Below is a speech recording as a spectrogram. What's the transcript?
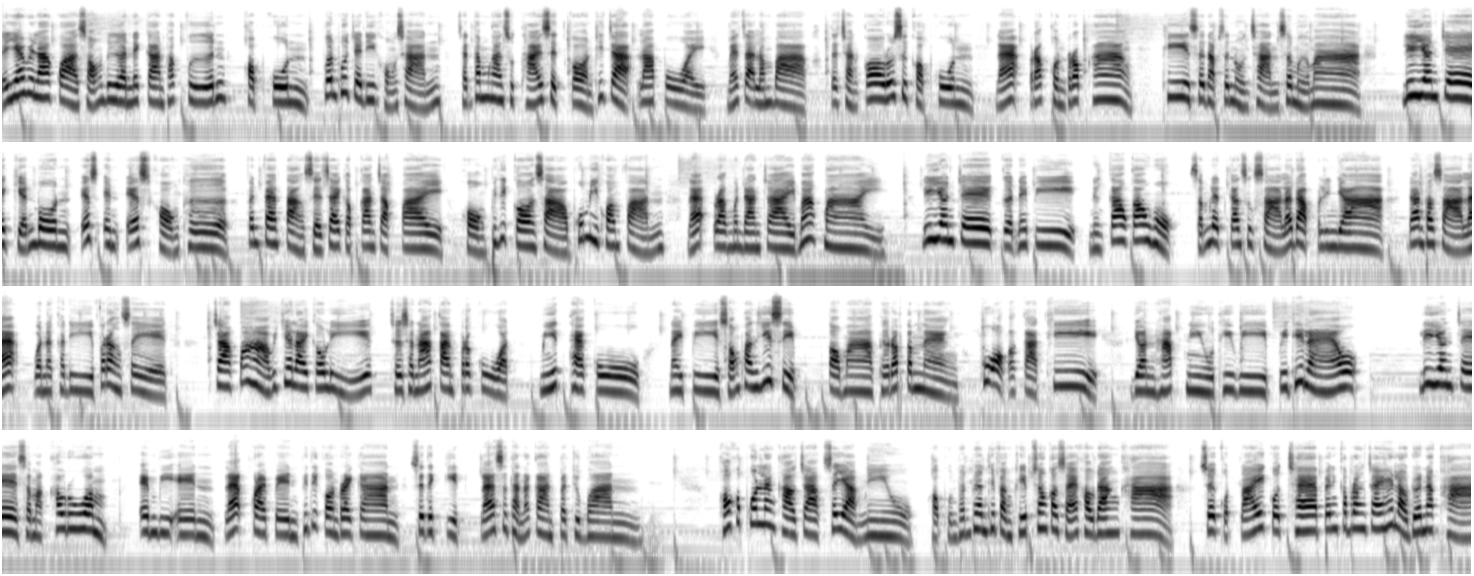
ระยะเวลากว่า 2 เดือนในการพักฟื้น ขอบคุณ เพื่อนผู้ใจดีของฉัน ฉันทำงานสุดท้ายเสร็จก่อนที่จะลาป่วย แม้จะลำบาก แต่ฉันก็รู้สึกขอบคุณ และรักคนรอบข้าง ที่สนับสนุนฉันเสมอมา ลียอนเจเขียนบน SNS ของเธอ แฟนๆ ต่างเสียใจกับการจากไปของพิธีกรสาวผู้มีความฝัน และแรงบันดาลใจมากมายลียอนเจเกิดในปี 1996 สำเร็จการศึกษาระดับปริญญา ด้านภาษาและวรรณคดีฝรั่งเศส จากมหาวิทยาลัยเกาหลี เธอชนะการประกวดมิสแทกู ในปี 2020 ต่อมาเธอรับตำแหน่งผู้ออกอากาศที่ยอนฮับนิวทีวีปีที่แล้ว ลียอนเจ สมัครเข้าร่วม MBN และกลายเป็นพิธีกรรายการเศรษฐกิจและสถานการณ์ปัจจุบัน ขอขอบคุณแหล่งข่าวจากสยามนิว ขอบคุณเพื่อนๆที่ฟังคลิปช่องกระแสข่าวดังค่ะช่วยกดไลค์ กดแชร์เป็นกำลังใจให้เราด้วยนะคะ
